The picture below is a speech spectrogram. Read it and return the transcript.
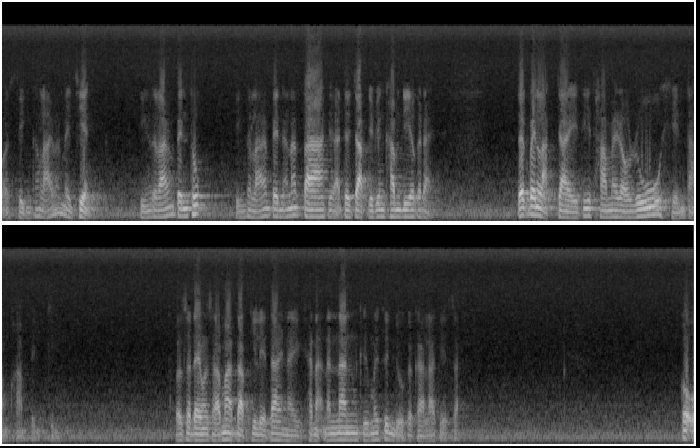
ว่าสิ่งทั้งหลายมันไม่เที่ยง สิ่งทั้งหลายมันเป็นทุกข์ สิ่งทั้งหลายมันเป็นอนัตตาคืออาจจะจับอยู่เพียงคำเดียวก็ได้แต่เป็นหลักใจที่ทำให้เรารู้เห็นตามความเป็นจริงเราแสดงว่าสามารถดับกิเลสได้ในขณะนั้น ๆ คือไม่ขึ้นอยู่กับการละเทศะก็โอ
